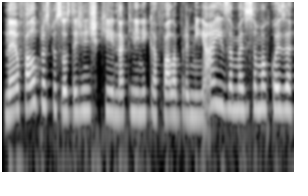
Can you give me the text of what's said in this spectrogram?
né? Eu falo para as pessoas, tem gente que na clínica fala para mim: "Ah, Isa, mas isso é uma coisa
